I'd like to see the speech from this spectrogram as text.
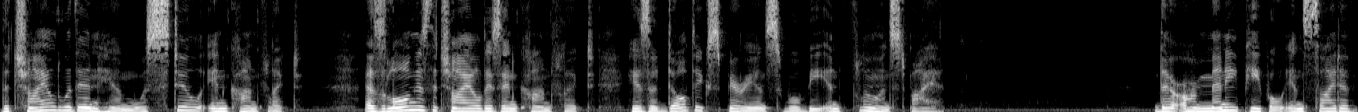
The child within him was still in conflict. As long as the child is in conflict, his adult experience will be influenced by it. There are many people inside of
